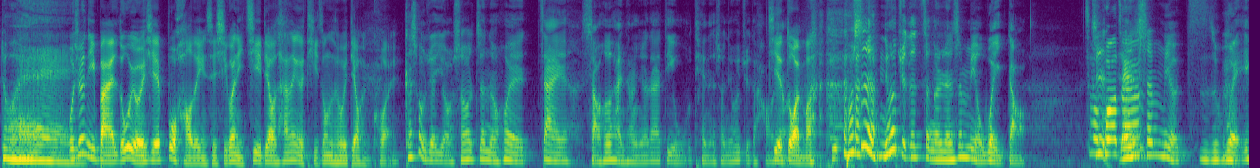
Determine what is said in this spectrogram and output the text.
对我觉得你本来如果有一些不好的饮食习惯，你戒掉，它那个体重真的会掉很快。可是我觉得有时候真的会在少喝含糖饮料，在第五天的时候，你会觉得好，戒断吗？不是，你会觉得整个人生没有味道，这么夸张人？生没有滋味。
